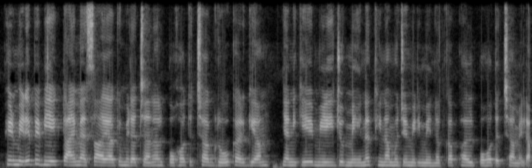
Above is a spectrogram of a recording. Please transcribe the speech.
फिर मेरे पे भी एक टाइम ऐसा आया कि मेरा चैनल बहुत अच्छा ग्रो कर गया, यानी कि मेरी जो मेहनत थी ना, मुझे मेरी मेहनत का फल बहुत अच्छा मिला।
